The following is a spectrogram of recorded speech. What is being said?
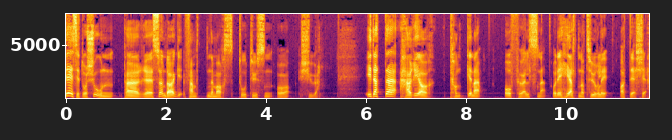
Det er situasjonen per eh, søndag 15. mars 2020. I dette herjer tankene og følelsene, og det er helt naturlig at det skjer.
